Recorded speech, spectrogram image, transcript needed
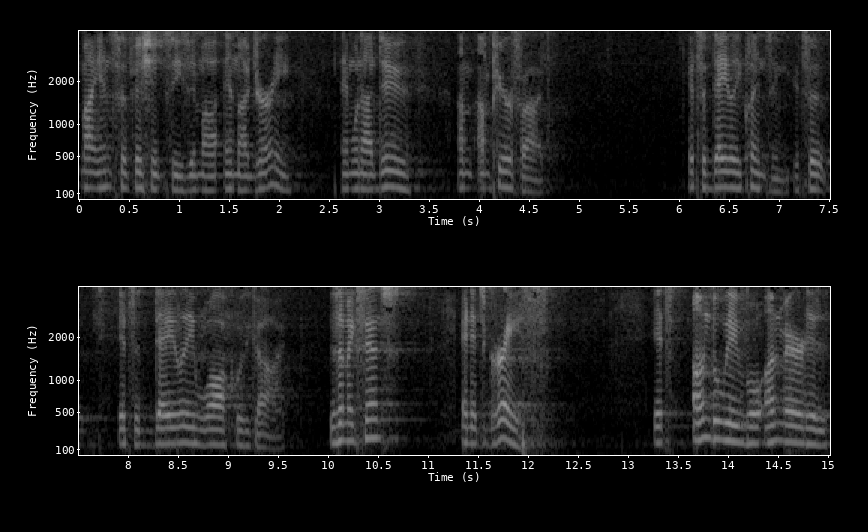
my insufficiencies in my, in my journey. And when I do, I'm, I'm purified. It's a daily cleansing. It's a, it's a daily walk with God. Does that make sense? And it's grace. It's unbelievable, unmerited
